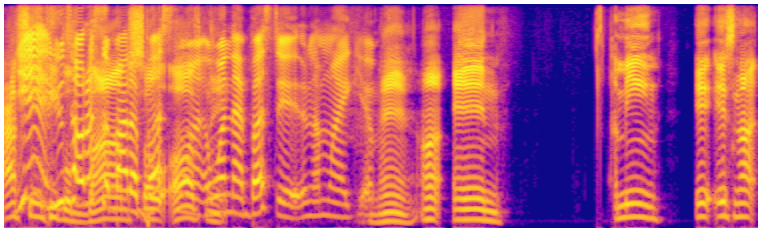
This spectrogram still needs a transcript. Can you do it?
I've Yeah, seen people you told us about a so bust often. one, one that busted, and I'm like, yep. man. Uh, and I mean, it, it's not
